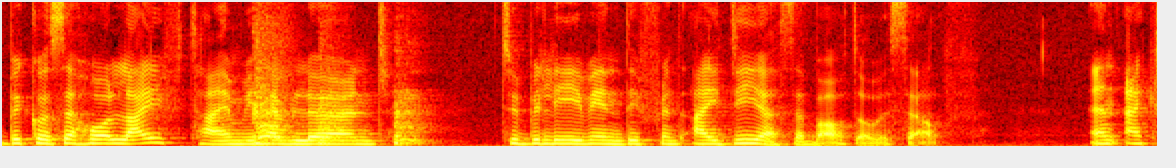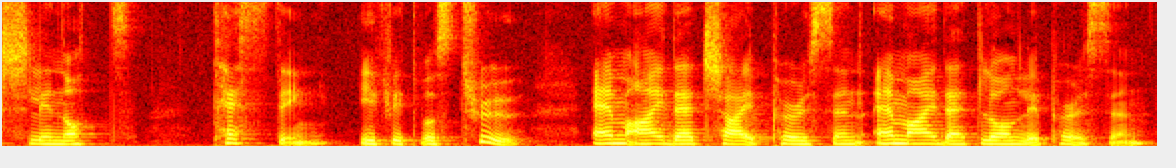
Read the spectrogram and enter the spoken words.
Because a whole lifetime we have learned to believe in different ideas about ourselves and actually not testing if it was true. Am I that shy person? Am I that lonely person?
